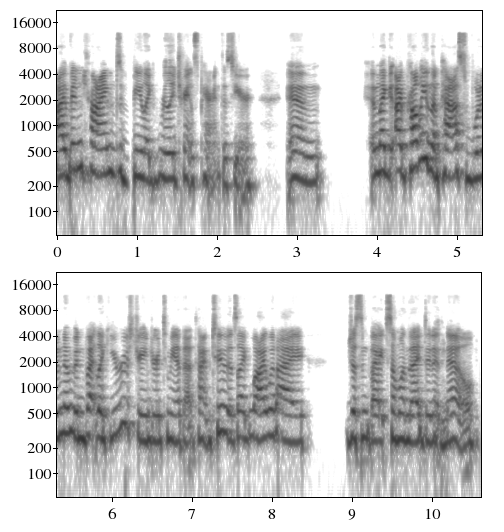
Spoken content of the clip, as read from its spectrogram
I've been trying to be like really transparent this year, and and like I probably in the past wouldn't have invited. Like you were a stranger to me at that time too. It's like why would I? just invite someone that I didn't know,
